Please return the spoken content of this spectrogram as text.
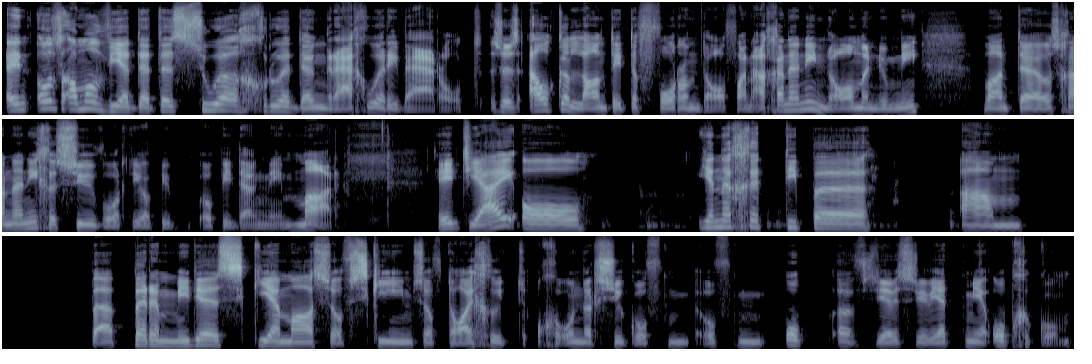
en ons almal weet dit is so 'n groot ding reg oor die wêreld. Soos elke land het 'n vorm daarvan. Ek gaan nou nie name noem nie, want uh, ons gaan nou nie gesoe word hier op die op die ding nie. Maar het jy al enige tipe um piramide skemas of schemes of daai goed geondersoek of of op of jy weet meer opgekom?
